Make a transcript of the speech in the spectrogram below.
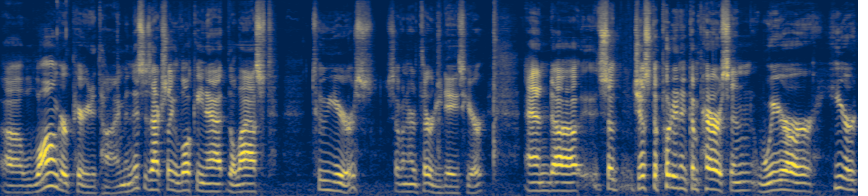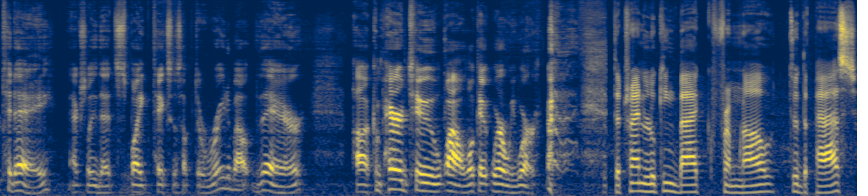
a longer period of time. And this is actually looking at the last two years, 730 days here. And uh, so just to put it in comparison, we are here today. Actually, that spike takes us up to right about there. Uh, compared to, wow, look at where we were. the trend looking back from now to the past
